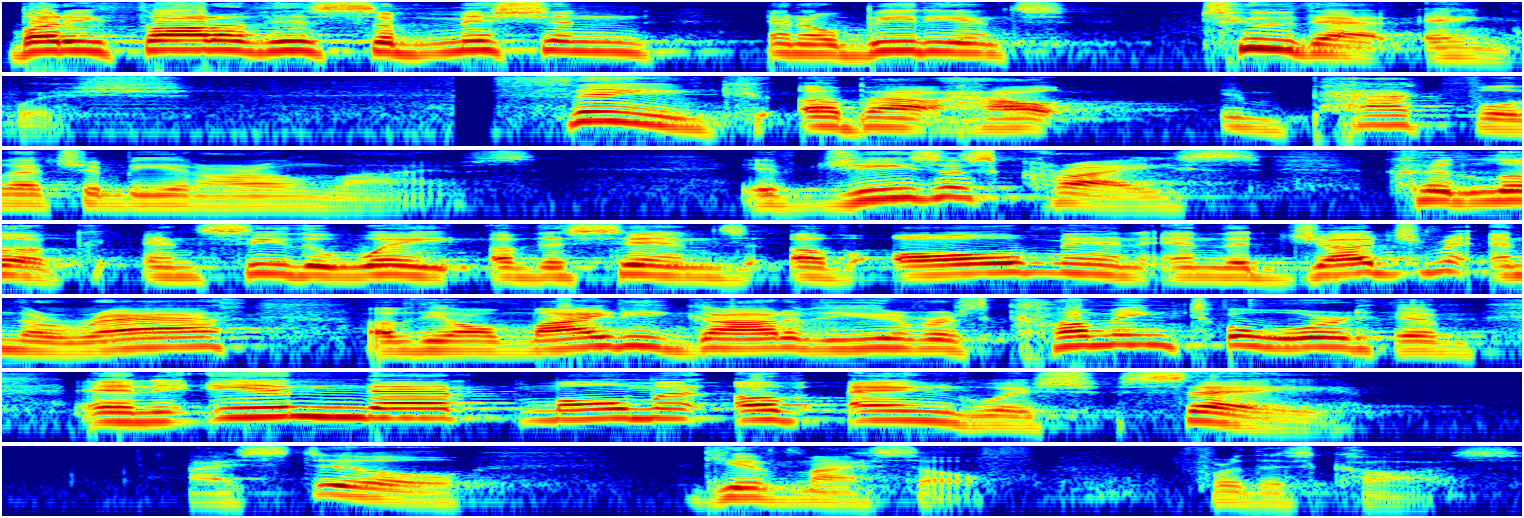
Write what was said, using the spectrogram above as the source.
but he thought of his submission and obedience to that anguish think about how impactful that should be in our own lives. If Jesus Christ could look and see the weight of the sins of all men and the judgment and the wrath of the Almighty God of the universe coming toward him, and in that moment of anguish say, I still give myself for this cause.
